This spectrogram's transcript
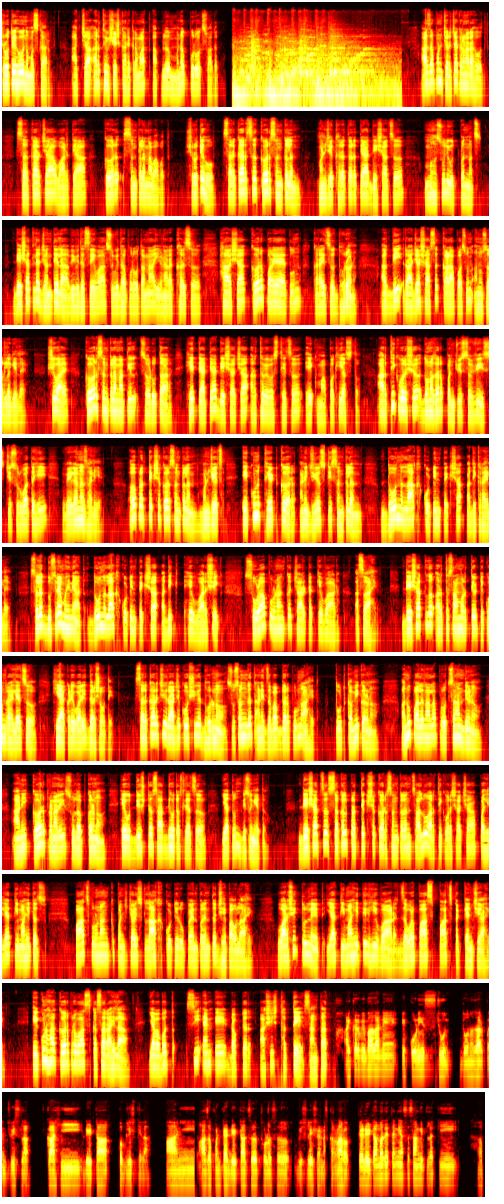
श्रोते हो नमस्कार. आजच्या अर्थविशेष कार्यक्रमात आपलं मनपूर्वक स्वागत. आज आपण चर्चा करणार आहोत सरकारच्या वाढत्या कर संकलनाबाबत. श्रोते हो सरकारचं कर संकलन म्हणजे खरं तर त्या देशाचं महसुली उत्पन्नच. देशातल्या जनतेला विविध सेवा सुविधा पुरवताना येणारा खर्च हा अशा कर पर्यायातून करायचं धोरण अगदी राजाशासक काळापासून अनुसरलं गेलं आहे शिवाय कर संकलनातील चढउतार हे त्या त्या देशाच्या अर्थव्यवस्थेचं एक मापकही असतं. आर्थिक वर्ष दोन हजार पंचवीस सव्वीसची सुरुवातही वेगानं झाली आहे. अप्रत्यक्ष कर संकलन म्हणजेच एकूण थेट कर आणि जी एस टी संकलन दोन लाख कोटींपेक्षा अधिक राहिलं आहे सलग दुसऱ्या महिन्यात दोन लाख कोटींपेक्षा अधिक हे वार्षिक सोळा पूर्णांक चार टक्के वाढ असं आहे. देशातलं अर्थसामर्थ्य टिकून राहिल्याचं ही आकडेवारी दर्शवते. सरकारची राजकोषीय धोरणं सुसंगत आणि जबाबदारपूर्ण आहेत. तूट कमी करणं अनुपालनाला प्रोत्साहन देणं आणि कर प्रणाली सुलभ करणं हे उद्दिष्ट साध्य होत असल्याचं यातून दिसून येतं. देशाचं सकल प्रत्यक्ष कर संकलन चालू आर्थिक वर्षाच्या पहिल्या तिमाहीतच पाच पूर्णांक पंचेचाळीस लाख कोटी रुपयांपर्यंत झेपावलं आहे. वार्षिक तुलनेत या तिमाहीतील ही वाढ जवळपास पाच टक्क्यांची आहे. एकूण हा कर प्रवास कसा राहिला याबाबत C M A doctor Ashish Thatte सांगतात. आयकर विभागाने एकोणीस जून दोन हजार पंचवीसला काही डेटा पब्लिश केला आणि आज आपण त्या डेटाचं थोडंसं विश्लेषण करणार आहोत. त्या डेटामध्ये त्यांनी असं सांगितलं की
